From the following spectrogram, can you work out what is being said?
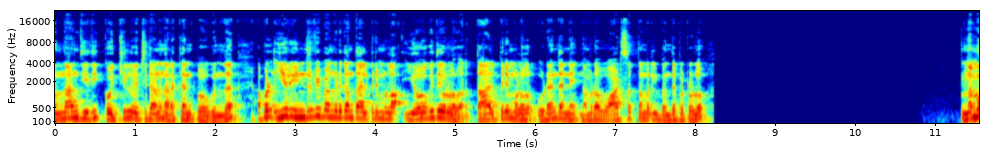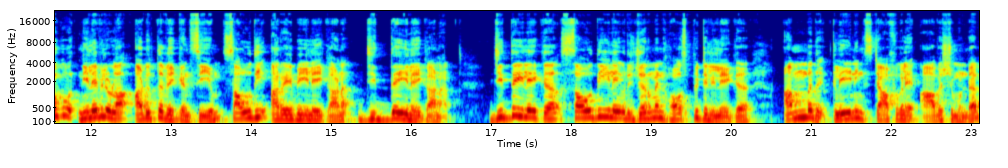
ഒന്നാം തീയതി കൊച്ചിയിൽ വെച്ചിട്ടാണ് നടക്കാൻ പോകുന്നത്. അപ്പോൾ ഈ ഒരു ഇന്റർവ്യൂ പങ്കെടുക്കാൻ താല്പര്യമുള്ള യോഗ്യതയുള്ളവർ താല്പര്യമുള്ളവർ ഉടൻ തന്നെ നമ്മുടെ വാട്സപ്പ് നമ്പറിൽ ബന്ധപ്പെട്ടുള്ളൂ നമുക്ക് നിലവിലുള്ള അടുത്ത വേക്കൻസിയും സൗദി അറേബ്യയിലേക്കാണ് ജിദ്ദയിലേക്കാണ്. ജിദ്ദയിലേക്ക് സൗദിയിലെ ഒരു ജർമ്മൻ ഹോസ്പിറ്റലിലേക്ക് അമ്പത് ക്ലീനിങ് സ്റ്റാഫുകളെ ആവശ്യമുണ്ട്.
